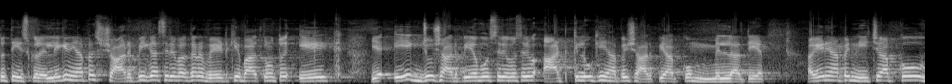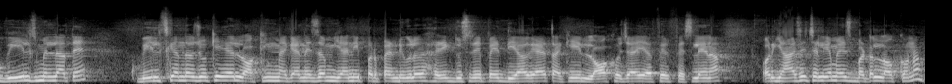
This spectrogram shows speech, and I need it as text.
तो तीस किलो लेकिन यहाँ पे शार्पी का सिर्फ़ अगर वेट की बात करूँ तो एक या एक जो शार्पी है, वो सिर्फ़ वो सिर्फ़ आठ किलो की यहाँ पे शार्पी आपको मिल जाती है। अगर यहाँ पे नीचे आपको व्हील्स मिल जाते हैं व्हील्स के अंदर जो कि है लॉकिंग मैकेनिज्म यानी परपेंडिकुलर हर एक दूसरे पे दिया गया है ताकि लॉक हो जाए या फिर फिसले ना और यहाँ से चलिए मैं इस बटन लॉक को ना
